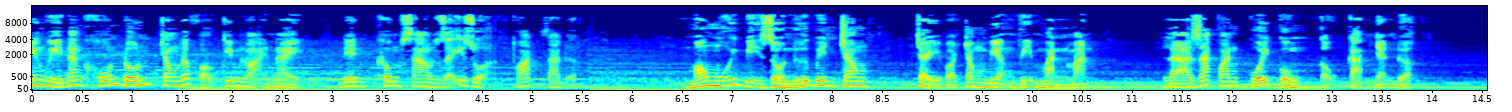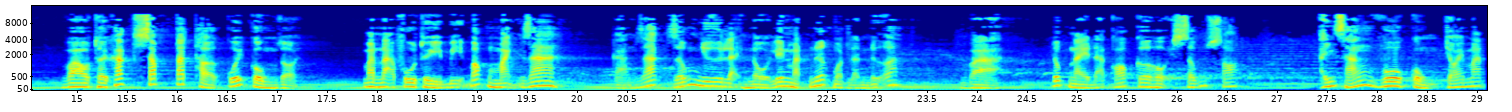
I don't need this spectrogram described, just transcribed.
nhưng vì đang khốn đốn trong lớp vỏ kim loại này nên không sao dãy ruộng thoát ra được. Máu mũi bị dồn ứ bên trong, chảy vào trong miệng vị mằn mặn, là giác quan cuối cùng cậu cảm nhận được. Vào thời khắc sắp tắt thở cuối cùng rồi, mặt nạ phù thủy bị bóc mạnh ra, cảm giác giống như lại nổi lên mặt nước một lần nữa, và lúc này đã có cơ hội sống sót. Ánh sáng vô cùng chói mắt.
